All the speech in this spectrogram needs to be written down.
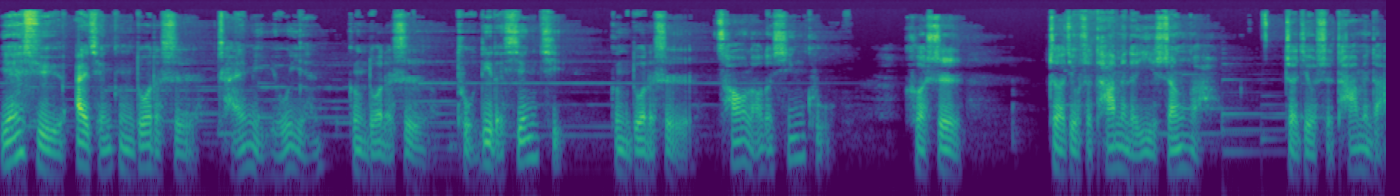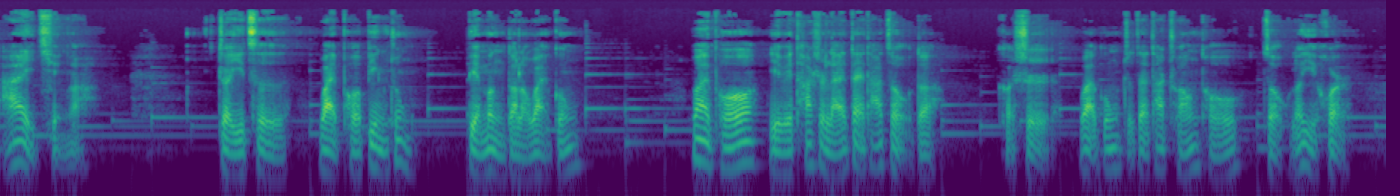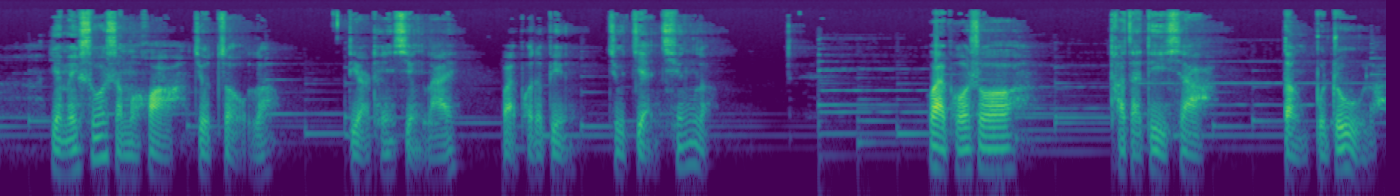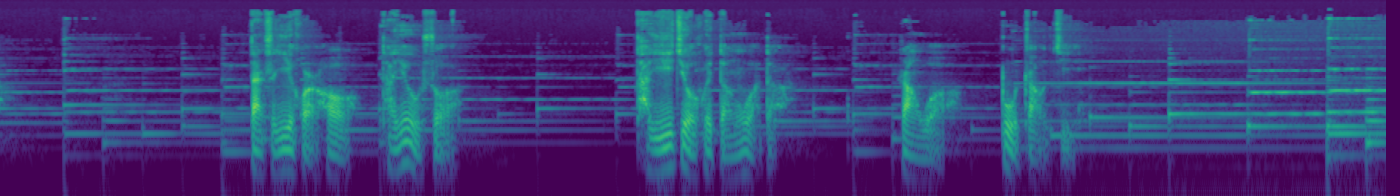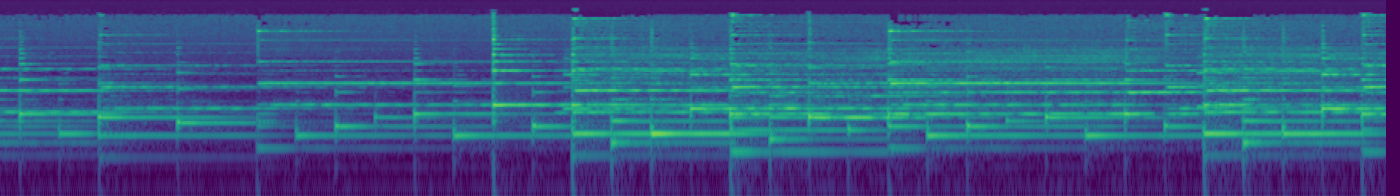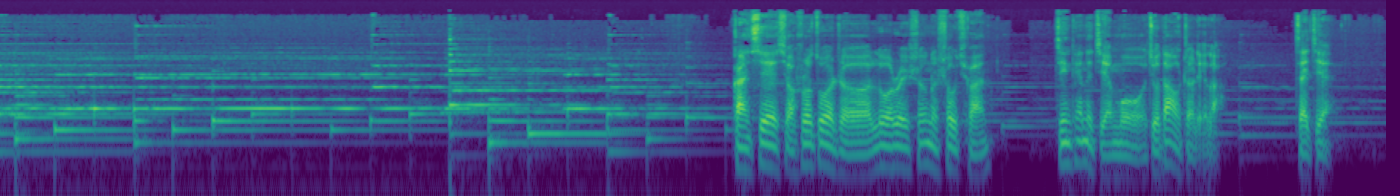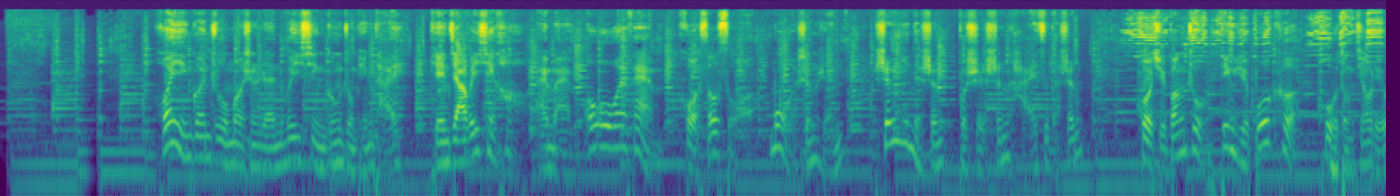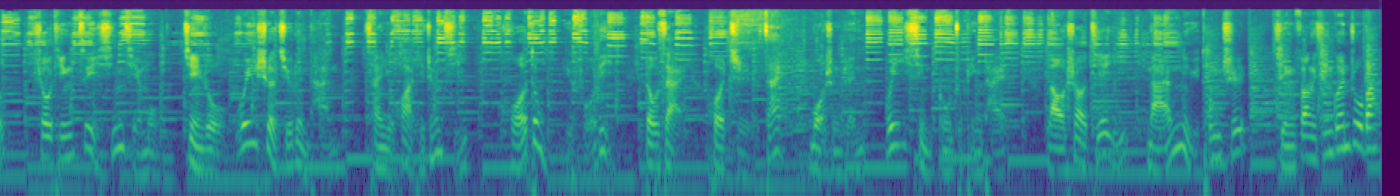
也许爱情更多的是柴米油盐，更多的是土地的兴起，更多的是操劳的辛苦。可是，这就是他们的一生啊，这就是他们的爱情啊。这一次，外婆病重。便梦到了外公，外婆以为他是来带她走的，可是外公只在她床头走了一会儿，也没说什么话就走了。第二天醒来，外婆的病就减轻了。外婆说：“她在地下等不住了。”但是，一会儿后，她又说。他依旧会等我的，让我不着急。感谢小说作者骆瑞生的授权，今天的节目就到这里了，再见。欢迎关注陌生人微信公众平台，添加微信号 m m o o f m 或搜索“陌生人”，声音的声不是生孩子的生。获取帮助，订阅播客，互动交流，收听最新节目，进入微社区论坛，参与话题征集，活动与福利都在。或只在陌生人微信公众平台，老少皆宜，男女通吃，请放心关注吧。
